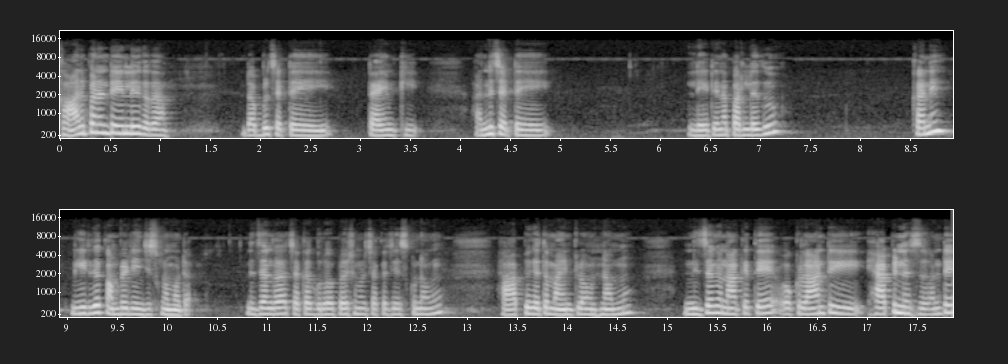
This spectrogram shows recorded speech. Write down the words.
కాని పని అంటే ఏం లేదు కదా. డబ్బులు సెట్ అయ్యాయి. టైంకి అన్నీ సెట్ అయ్యాయి. లేట్ అయినా పర్లేదు కానీ నీట్గా కంప్లీట్ చేయించుకున్నమాట నిజంగా చక్కగా గృహప్రవేశం కూడా చక్కగా చేసుకున్నాము. హ్యాపీగా అయితే మా ఇంట్లో ఉంటున్నాము. నిజంగా నాకైతే ఒకలాంటి హ్యాపీనెస్ అంటే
